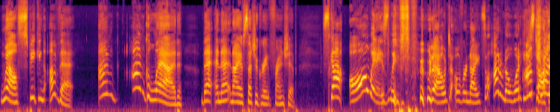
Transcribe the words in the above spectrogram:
Well, speaking of that, I'm I'm glad that Annette and I have such a great friendship. Scott always leaves food out overnight, so I don't know what he's I'm trying to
